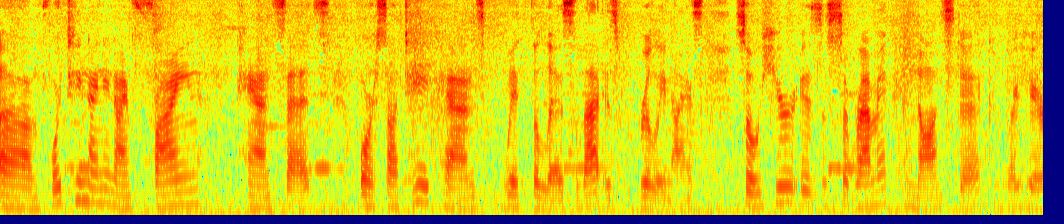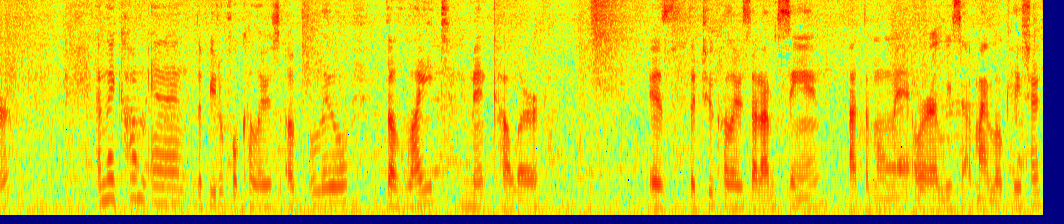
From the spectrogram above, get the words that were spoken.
um, $14.99 frying pan sets or saute pans with the lid. So that is really nice. So here is a ceramic non-stick right here. And they come in the beautiful colors of blue, the light mint color is the two colors that I'm seeing at the moment, or at least at my location.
